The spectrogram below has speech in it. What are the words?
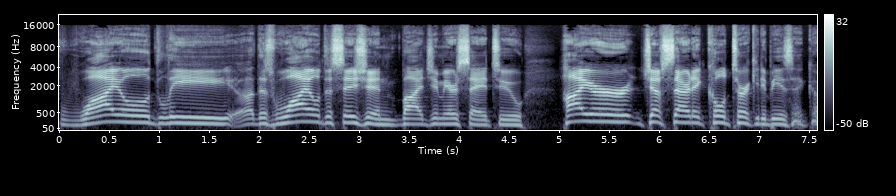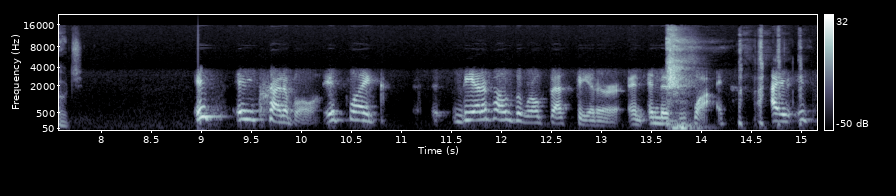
wildly, uh, this wild decision by Jim Irsay to hire Jeff Saturday cold turkey to be his head coach. It's incredible. It's like the NFL is the world's best theater, and, and this is why. I, it's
